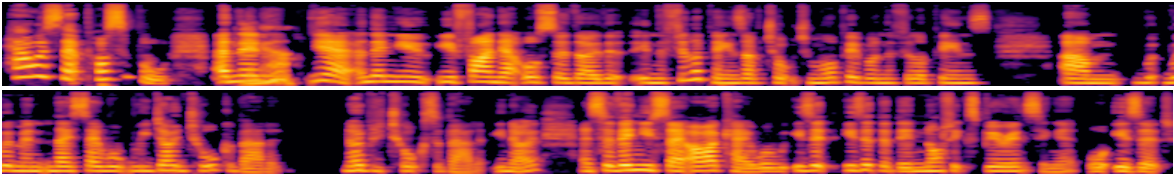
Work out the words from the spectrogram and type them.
How is that possible? And then, yeah. yeah, and then you you find out also though that in the Philippines, I've talked to more people in the Philippines, um, w- women. They say, well, we don't talk about it. Nobody talks about it, you know. And so then you say, oh, okay, well, is it is it that they're not experiencing it, or is it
